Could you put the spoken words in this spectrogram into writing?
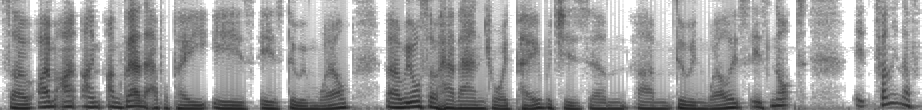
So I'm I'm I'm glad that Apple Pay is is doing well. Uh, we also have Android Pay, which is um, um, doing well. It's it's not it, funny enough,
